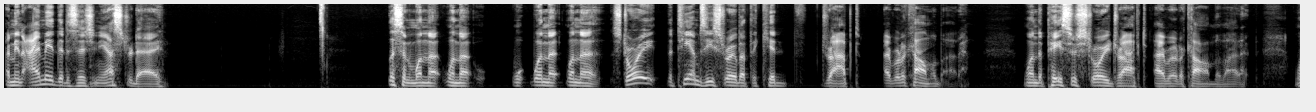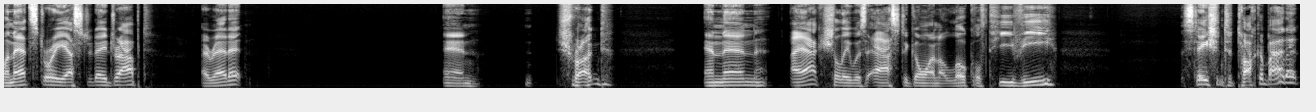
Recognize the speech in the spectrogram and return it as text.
I mean, I made the decision yesterday. Listen, when the when the when the when the story, the TMZ story about the kid dropped, I wrote a column about it. When the Pacers story dropped, I wrote a column about it. When that story yesterday dropped, I read it and shrugged. And then I actually was asked to go on a local TV station to talk about it.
